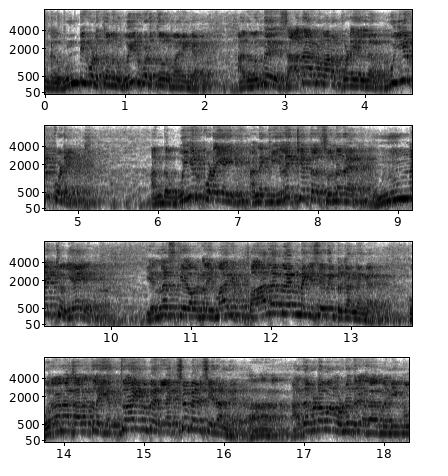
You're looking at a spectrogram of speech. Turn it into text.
இந்த உண்டி கொடுத்தவன் உயிர் கொடுத்தவர் மாதிரிங்க. அது வந்து சாதாரணமான கொடை அல்ல உயிர் கொடை. அந்த உயிர் கொடையை அன்னைக்கு இலக்கியத்தில் சொன்னதை இன்னைக்கும் ஏன்? என்எஸ்கே அவர்களை மாதிரி பல பேர் இன்னைக்கு செய்துட்டு இருக்காங்கங்க. கொரோனா காலத்துல எத்தனாயிரம் பேர் லட்சம் பேர் செய்தாங்க. அதை நீ இப்போ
